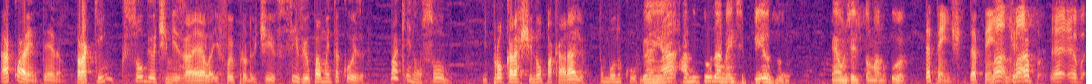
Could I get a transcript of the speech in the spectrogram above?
a quarentena, pra quem soube otimizar ela e foi produtivo, serviu pra muita coisa. Pra quem não soube e procrastinou pra caralho, tomou no cu. Ganhar absurdamente peso é um jeito de tomar no cu? Depende, depende. Mano, porque, mano, é, eu,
